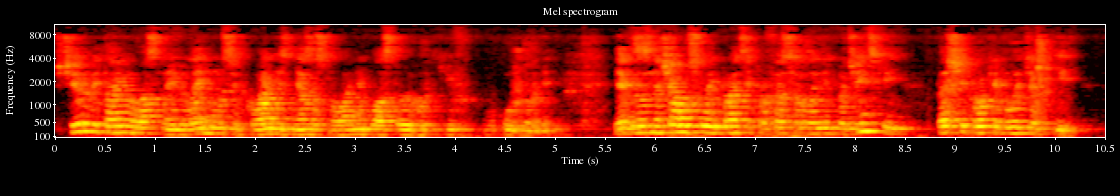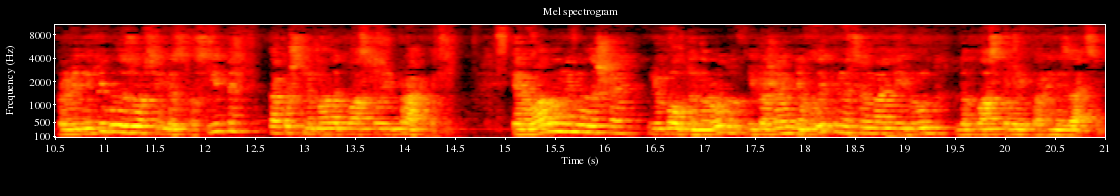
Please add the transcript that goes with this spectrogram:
щиро вітаю вас на ювілейному святкуванні з дня заснування пластових гуртків в Ужгороді. Як зазначав у своїй праці професор Леонід Бачинський, перші кроки були тяжкі. Провідники були зовсім без освіти, також не мали пластової практики. Керувало ними лише любов до народу і бажання влити національний ґрунт до пластової організації.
